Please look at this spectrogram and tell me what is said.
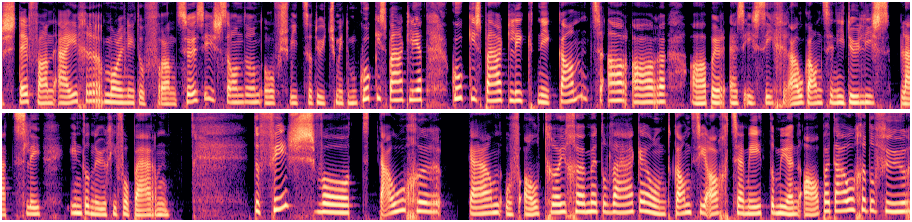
Stefan Eicher mal nicht auf Französisch, sondern auf Schweizerdeutsch mit dem Guckisberg-Lied. Guckisberg liegt nicht ganz an Aare, aber es ist sicher auch ganz ein idyllisches Plätzchen in der Nähe von Bern. Der Fisch, wo die Taucher gern auf Altreu kommen der Wege und ganze 18 Meter müssen abtauchen dafür,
